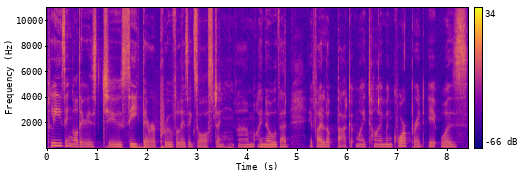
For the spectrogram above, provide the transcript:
pleasing others to seek their approval is exhausting. Um, I know that if I look back at my time in corporate, it was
